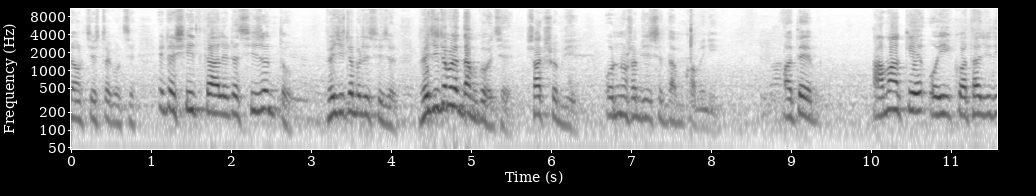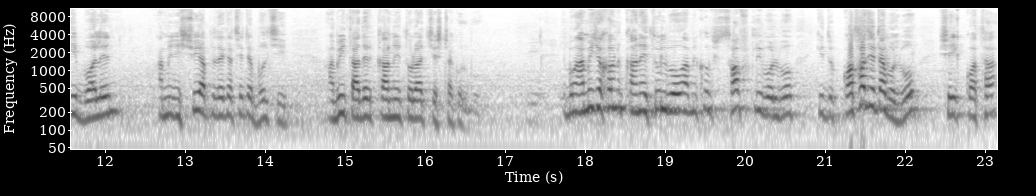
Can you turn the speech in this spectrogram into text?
দেওয়ার চেষ্টা করছে। এটা শীতকাল, এটা সিজন তো ভেজিটেবলের সিজন ভেজিটেবলের দাম কমেছে শাকসবজির অন্য সব জিনিসের দাম কমেনি। অতএব আমাকে ওই কথা যদি বলেন, আমি নিশ্চয়ই আপনাদের কাছে এটা বলছি, আমি তাদের কানে তোলার চেষ্টা করব। এবং আমি যখন কানে তুলবো, আমি খুব সফটলি বলব, কিন্তু কথা যেটা বলব সেই কথা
